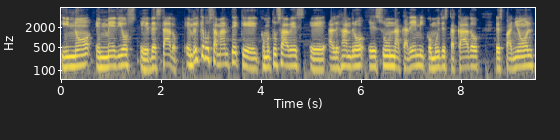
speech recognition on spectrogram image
y no en medios eh, de Estado. Enrique Bustamante, que como tú sabes, eh, Alejandro, es un académico muy destacado español,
